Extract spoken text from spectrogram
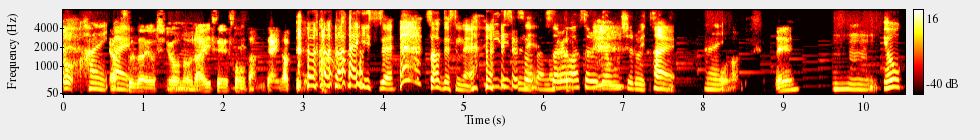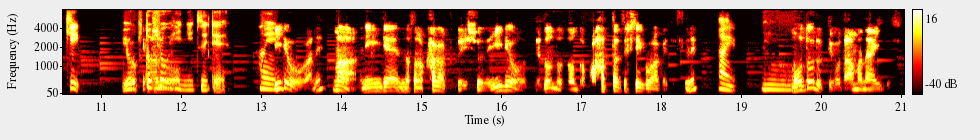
お、はい。はい安田義雄の来世相談みたいになってる。いいっすそうですねいいですそうね それはそれで面白いですはねい。はいそう。なんですよね。うん。病気病気と商品について。は医い。療がね、まあ人間のその科学と一緒で医療ってどんどんどんどんこう発達していくわけですね。はいうん戻るっていうことはあんまないんですよ。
